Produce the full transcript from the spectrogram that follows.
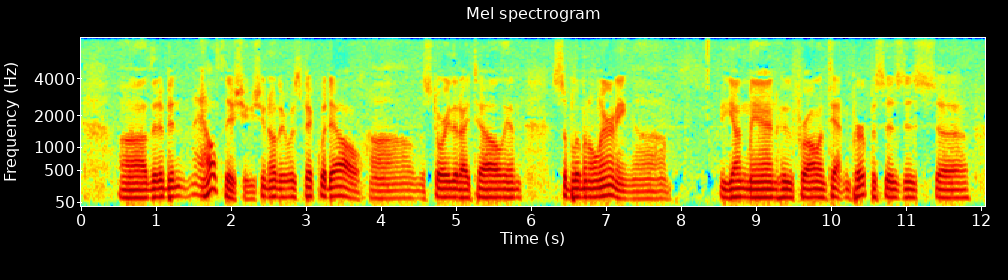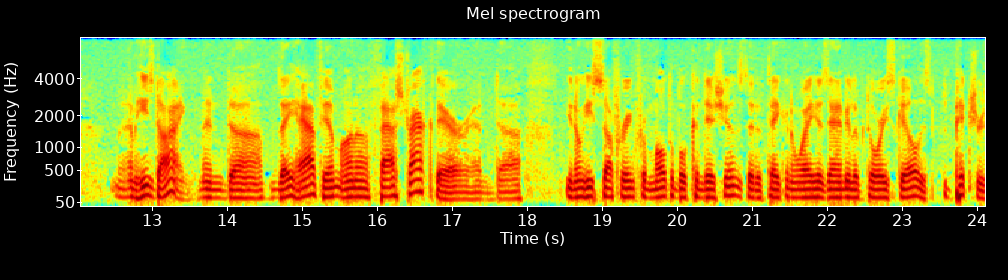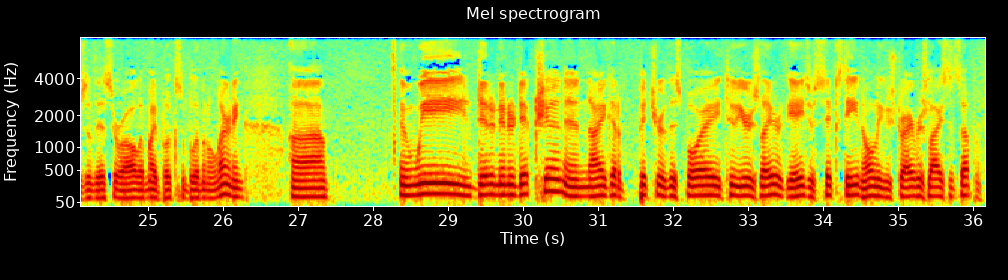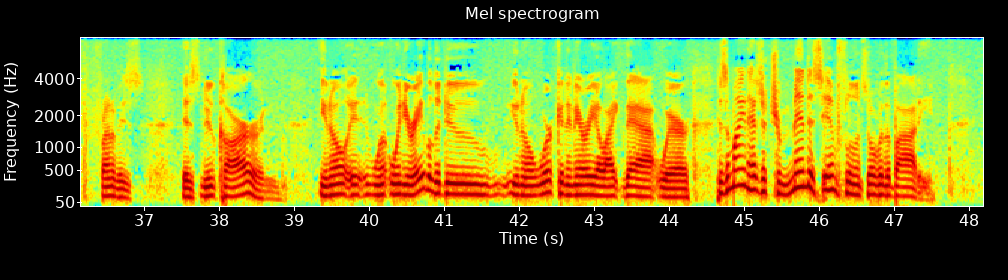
uh, that have been health issues. You know, there was Vic Waddell, uh, the story that I tell in Subliminal Learning. Uh, a young man who, for all intent and purposes, is uh, I mean, he's dying, and uh, they have him on a fast track there, and you know he's suffering from multiple conditions that have taken away his ambulatory skill. His pictures of this are all in my book, Subliminal Learning. And we did an interdiction, and I got a picture of this boy two years later, at the age of 16, holding his driver's license up in front of his his new car, and you know, it, when you're able to do, you know, work in an area like that where, because the mind has a tremendous influence over the body.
